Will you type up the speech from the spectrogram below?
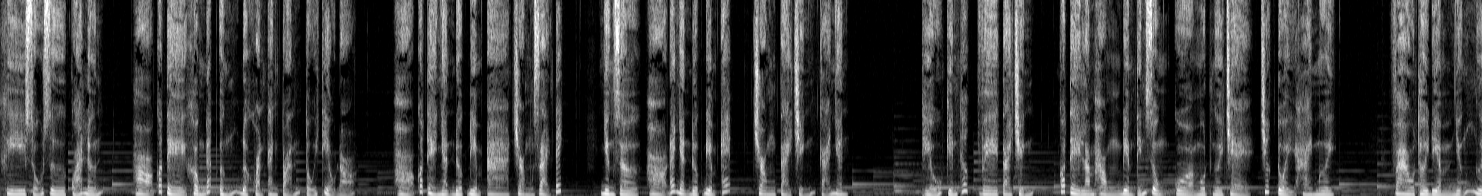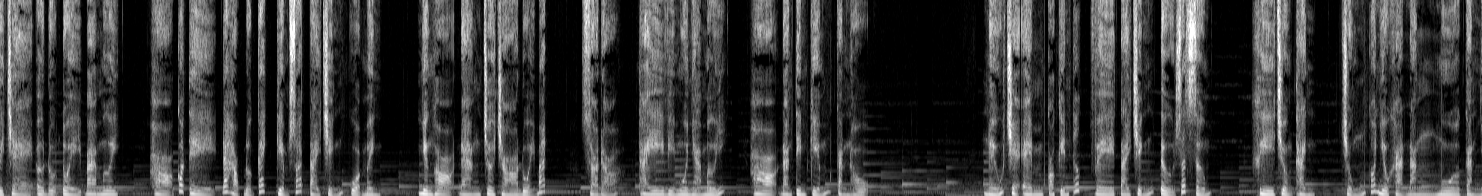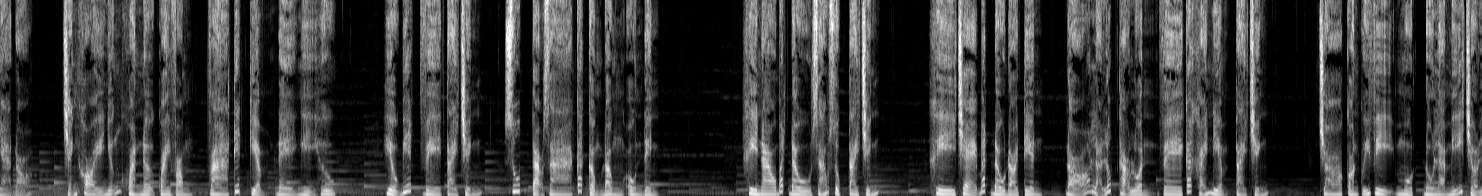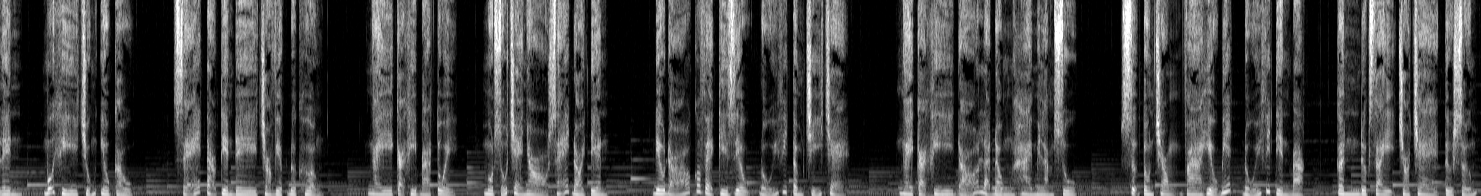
Khi số dư quá lớn, họ có thể không đáp ứng được khoản thanh toán tối thiểu đó. Họ có thể nhận được điểm a trong giải tích, nhưng giờ họ đã nhận được điểm f trong tài chính cá nhân. Thiếu kiến thức về tài chính có thể làm hỏng điểm tín dụng của một người trẻ trước tuổi 20 vào thời điểm những người trẻ ở độ tuổi 30, họ có thể đã học được cách kiểm soát tài chính của mình, nhưng họ đang chơi trò đuổi bắt. Do đó, thay vì mua nhà mới, họ đang tìm kiếm căn hộ. Nếu trẻ em có kiến thức về tài chính từ rất sớm, khi trưởng thành, chúng có nhiều khả năng mua căn nhà đó, tránh khỏi những khoản nợ quay vòng và tiết kiệm để nghỉ hưu hiểu biết về tài chính, giúp tạo ra các cộng đồng ổn định. Khi nào bắt đầu giáo dục tài chính? Khi trẻ bắt đầu đòi tiền, đó là lúc thảo luận về các khái niệm tài chính. Cho con quý vị một đô la mỹ trở lên, mỗi khi chúng yêu cầu, sẽ tạo tiền đề cho việc được hưởng. Ngay cả khi 3 tuổi, một số trẻ nhỏ sẽ đòi tiền. Điều đó có vẻ kỳ diệu đối với tâm trí trẻ ngay cả khi đó là đồng 25 xu. Sự tôn trọng và hiểu biết đối với tiền bạc cần được dạy cho trẻ từ sớm.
